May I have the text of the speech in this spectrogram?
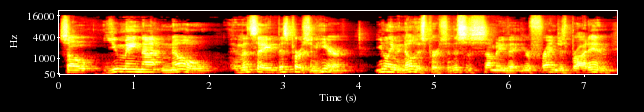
So you may not know, and let's say this person here you don't even know this person. This is somebody that your friend just brought in.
